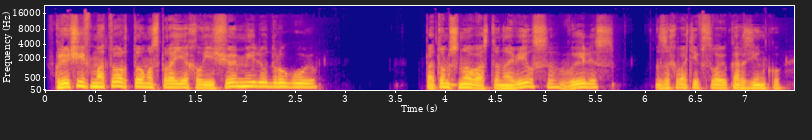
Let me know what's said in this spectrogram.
Включив мотор, Томас проехал еще милю-другую, потом снова остановился, вылез, захватив свою корзинку —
